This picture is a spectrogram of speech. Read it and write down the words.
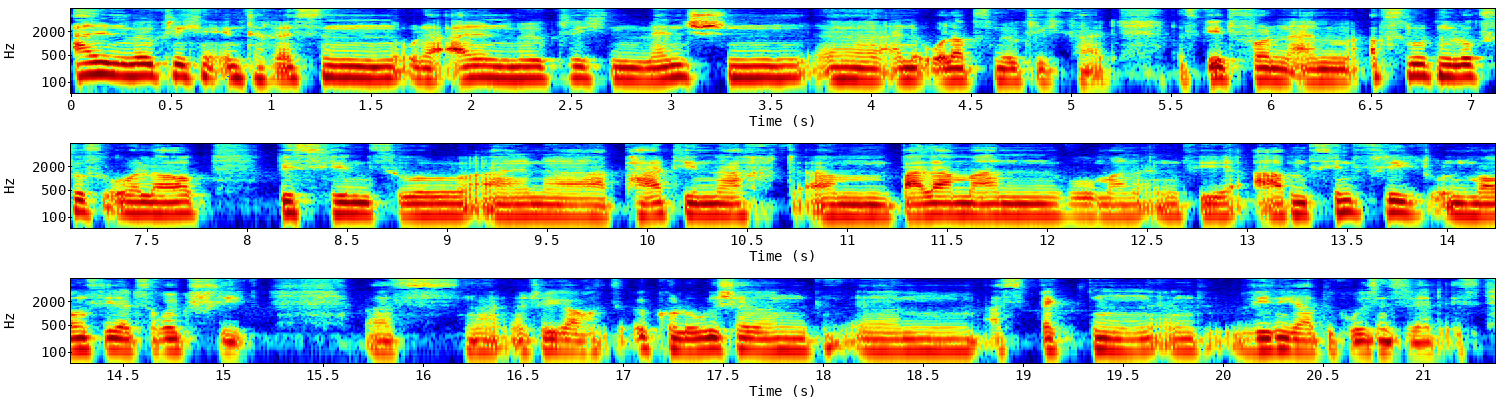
allen möglichen Interessen oder allen möglichen Menschen äh, eine Urlaubsmöglichkeit. Das geht von einem absoluten Luxusurlaub bis hin zu einer Partynacht am Ballermann, wo man irgendwie abends hinfliegt und morgens wieder zurückfliegt, was na, natürlich auch ökologische ähm, Aspekten weniger begrüßenswert ist.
